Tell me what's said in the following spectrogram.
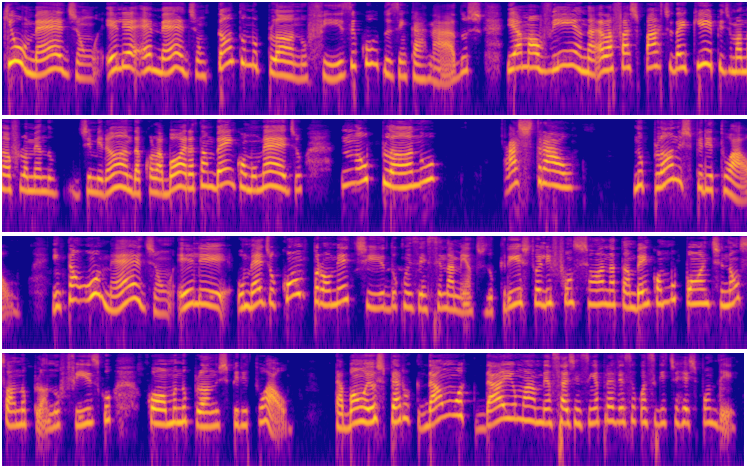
que o médium, ele é, é médium tanto no plano físico dos encarnados, e a Malvina, ela faz parte da equipe de Manuel Filomeno de Miranda, colabora também como médium no plano astral, no plano espiritual. Então, o médium, ele, o médium comprometido com os ensinamentos do Cristo, ele funciona também como ponte, não só no plano físico, como no plano espiritual. Tá bom? Eu espero dar, um, dar aí uma mensagenzinha para ver se eu consegui te responder.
